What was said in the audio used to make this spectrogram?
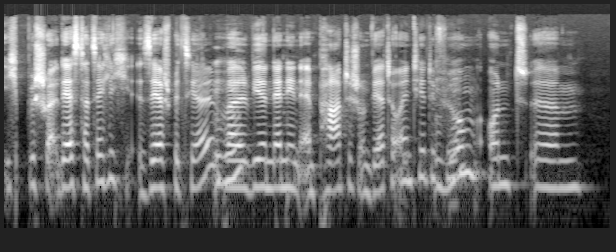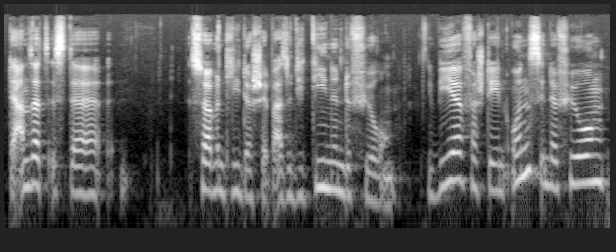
ich beschrei- der ist tatsächlich sehr speziell, Mhm. weil wir nennen ihn empathisch und werteorientierte Führung und ähm, der Ansatz ist der Servant Leadership, also die dienende Führung. Wir verstehen uns in der Führung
